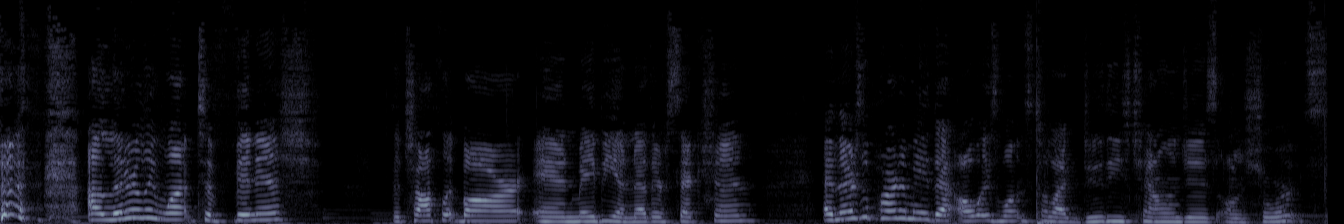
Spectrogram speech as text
I literally want to finish the chocolate bar and maybe another section. And there's a part of me that always wants to like do these challenges on shorts.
